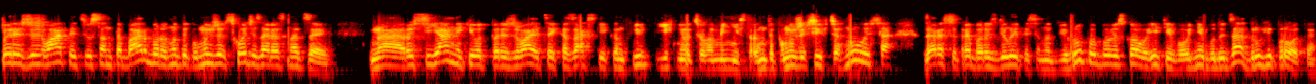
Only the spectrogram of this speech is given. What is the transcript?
переживати цю Санта-Барбару. Ну, типу, ми вже схожі зараз на цей. На росіян, які от переживають цей казахський конфлікт їхнього цього міністра. Ну, типу, ми вже всі втягнулися. Зараз треба розділитися на дві групи обов'язково, і ті одні будуть за, другі проти.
